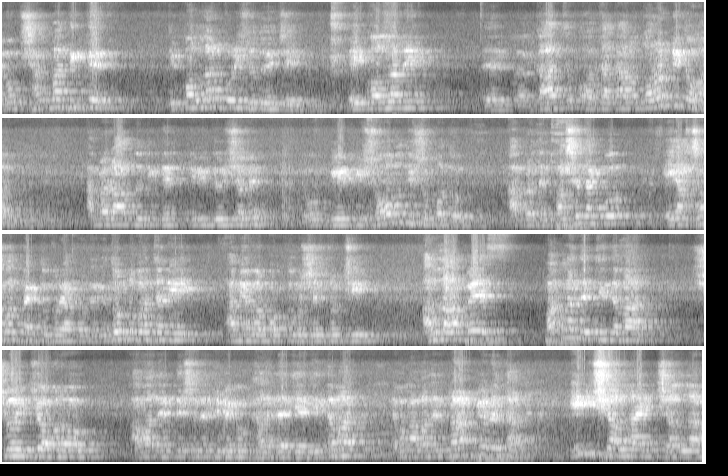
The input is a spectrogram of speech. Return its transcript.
এবং সাংবাদিকদের যে কল্যাণ পরিষদ হয়েছে, এই কল্যাণে কাজ যাতে আরও ত্বরান্বিত হয়, আমরা রাজনৈতিক নেতৃবৃন্দ হিসাবে এবং বিএনপি সভাপতি সম্পাদক আপনাদের পাশে থাকব। এই আশাবাদ ব্যক্ত করে আপনাদেরকে ধন্যবাদ জানিয়ে আমি আমার বক্তব্য শেষ করছি। আল্লাহ হাফেজ, বাংলাদেশ জিন্দাবাদ। শহীদ জি অমর হোক। আমাদের দেশের নেত্রী বেগম খালেদা জিয়া জিন্দাবাদ এবং আমাদের প্রাণপ্রিয় নেতা ইনশাল্লাহ ইনশাল্লাহ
